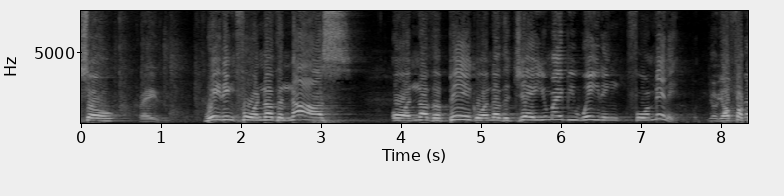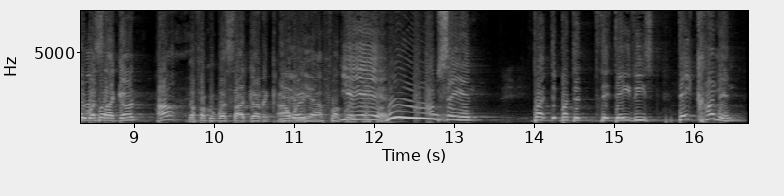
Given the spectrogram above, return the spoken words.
So, Crazy. waiting for another Nas or another Big or another J, you might be waiting for a minute. Yo, y'all fuck with Westside Gunn? Huh? Y'all fuck with Westside Gunn and Conway? yeah, yeah, yeah. I'm saying, but but the, the Davies, they coming,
